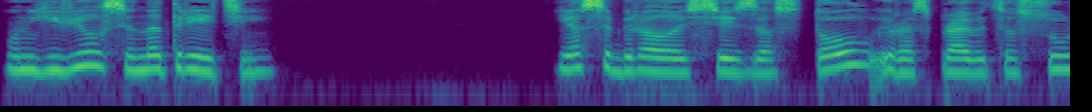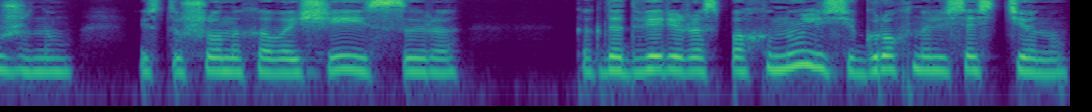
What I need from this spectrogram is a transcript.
Он явился на третий. Я собиралась сесть за стол и расправиться с ужином из тушеных овощей и сыра, когда двери распахнулись и грохнулись о стену.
